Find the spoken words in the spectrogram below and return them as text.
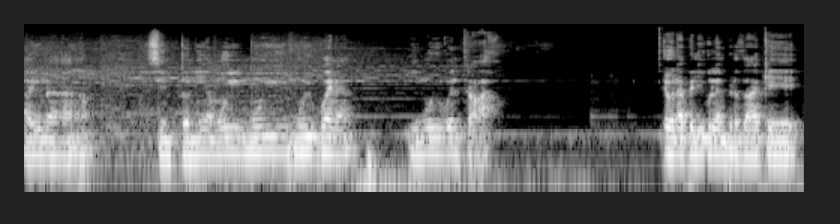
hay una sintonía muy, muy, muy buena y muy buen trabajo. Es una película en verdad que,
